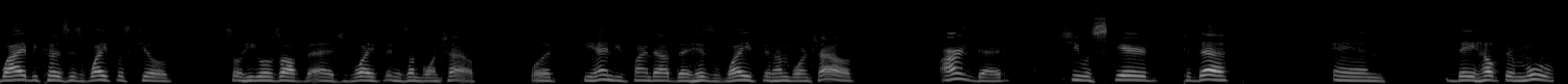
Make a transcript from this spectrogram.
Why? Because his wife was killed. So he goes off the edge, his wife and his unborn child. Well, at the end, you find out that his wife and unborn child aren't dead. She was scared to death and they helped her move.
